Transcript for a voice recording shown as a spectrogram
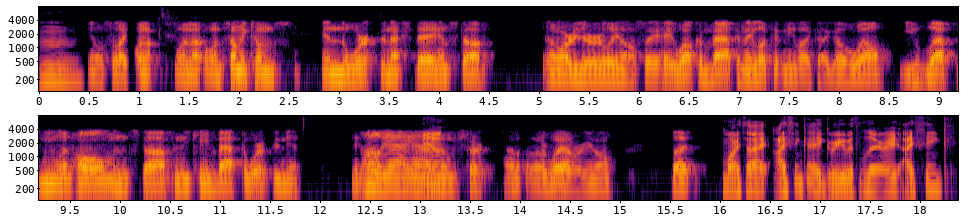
Mm. you know. So like when when I, when somebody comes in to work the next day and stuff, and I'm already there early, and I'll say, "Hey, welcome back," and they look at me like I go, "Well, you left and you went home and stuff, and you came back to work, didn't you?" They go, "Oh yeah, yeah,", Yeah. and then we start uh, or whatever, you know. But Martha, I, I think I agree with Larry. I think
